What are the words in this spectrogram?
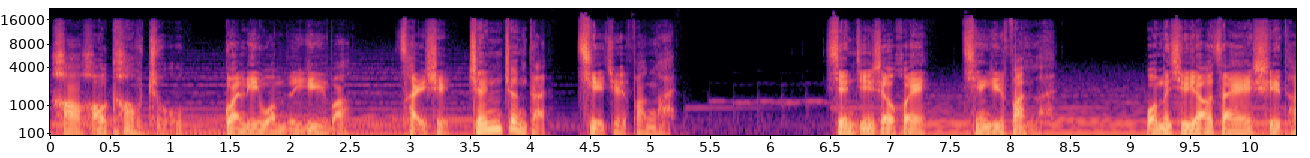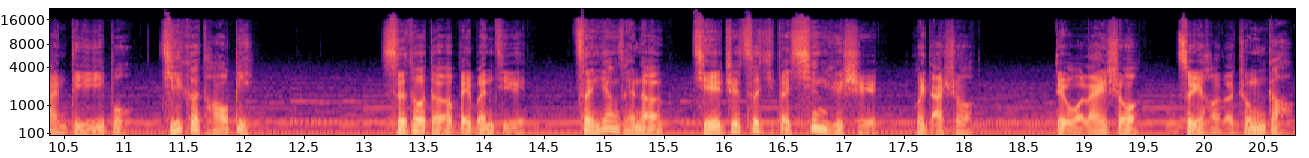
好好靠主管理我们的欲望，才是真正的解决方案。现今社会情欲泛滥，我们需要在试探第一步即刻逃避。斯多德被问及怎样才能。节制自己的性欲时，回答说：“对我来说，最好的忠告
